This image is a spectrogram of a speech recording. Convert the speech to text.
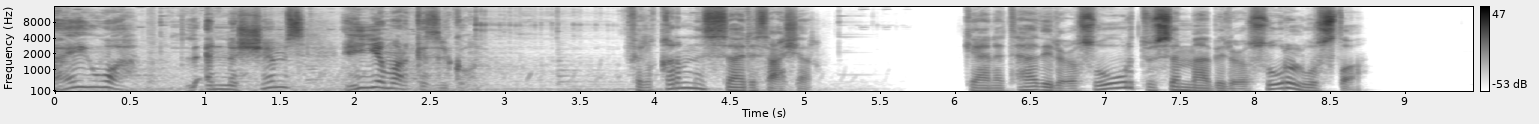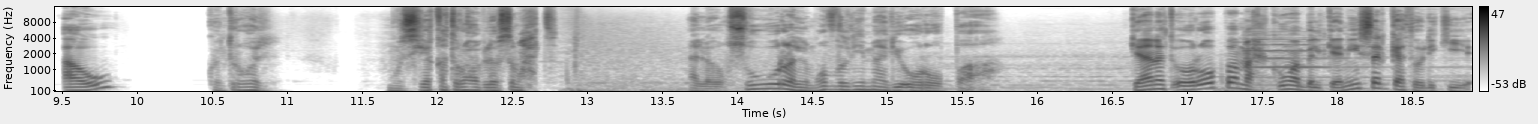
أيوة لأن الشمس هي مركز الكون. في القرن السادس عشر كانت هذه العصور تسمى بالعصور الوسطى. أو control موسيقى رعب لو سمحت. العصور المظلمة لأوروبا. كانت أوروبا محكومة بالكنيسة الكاثوليكية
